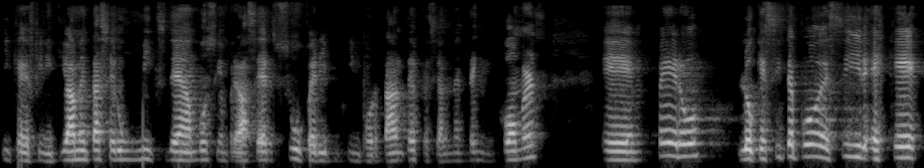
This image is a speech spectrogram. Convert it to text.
y que definitivamente hacer un mix de ambos siempre va a ser súper importante, especialmente en e-commerce. Eh, pero lo que sí te puedo decir es que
